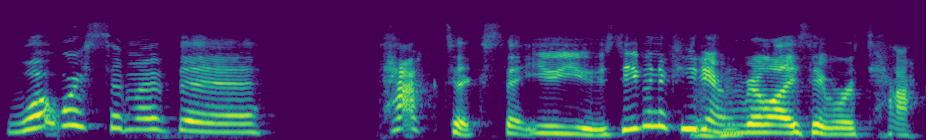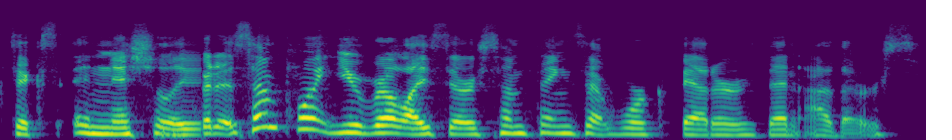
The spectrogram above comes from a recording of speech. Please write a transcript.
what were some of the tactics that you used? Even if you didn't mm-hmm. realize they were tactics initially but at some point you realize there are some things that work better than others.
